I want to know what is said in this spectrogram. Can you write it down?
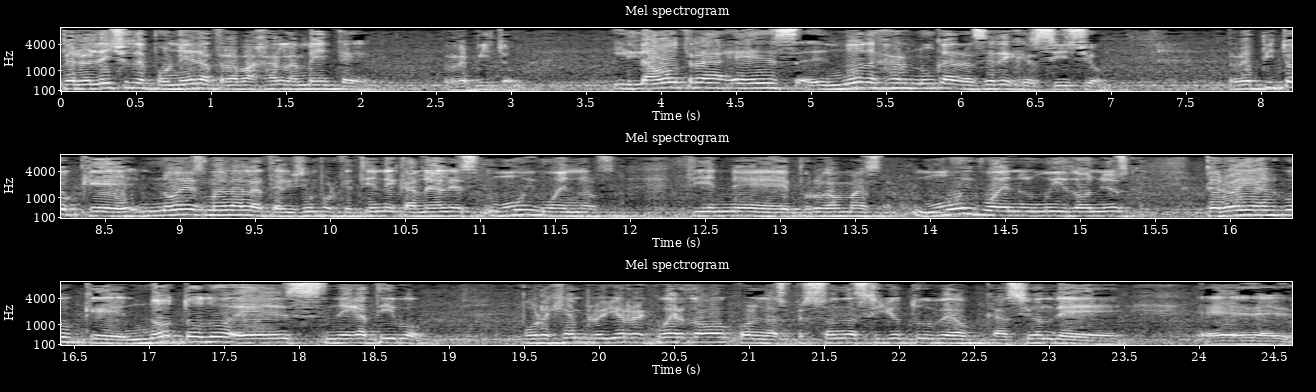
Pero el hecho de poner a trabajar la mente, repito. Y la otra es eh, no dejar nunca de hacer ejercicio. Repito que no es mala la televisión porque tiene canales muy buenos, tiene programas muy buenos, muy idóneos, pero hay algo que no todo es negativo. Por ejemplo, yo recuerdo con las personas que yo tuve ocasión de, eh,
